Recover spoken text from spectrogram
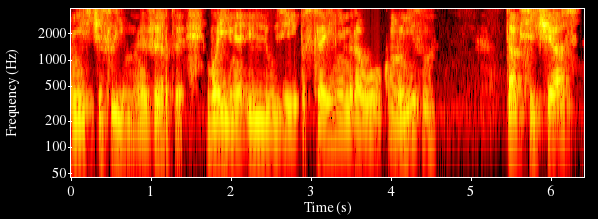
неисчислимые жертвы во имя иллюзии построения мирового коммунизма, так сейчас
